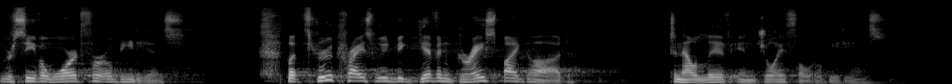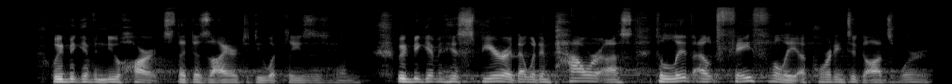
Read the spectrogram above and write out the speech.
receive award for obedience, but through Christ we'd be given grace by God to now live in joyful obedience. We'd be given new hearts that desire to do what pleases Him. We'd be given His Spirit that would empower us to live out faithfully according to God's Word.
